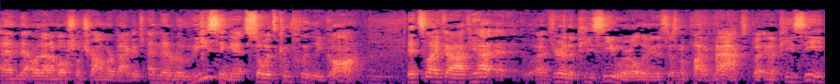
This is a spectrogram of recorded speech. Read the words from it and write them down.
and that, or that emotional trauma or baggage and then releasing it so it's completely gone. Mm-hmm. It's like uh, if you had, uh, if you're in the PC world, I mean, this doesn't apply to Macs, but in a PC,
